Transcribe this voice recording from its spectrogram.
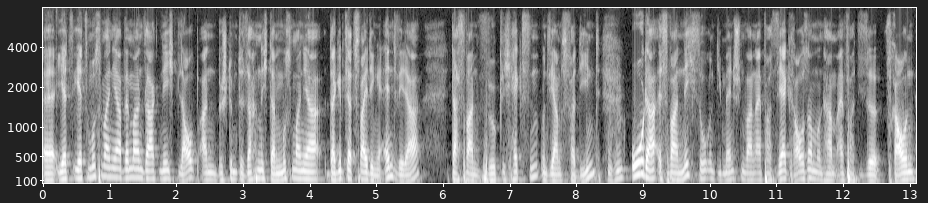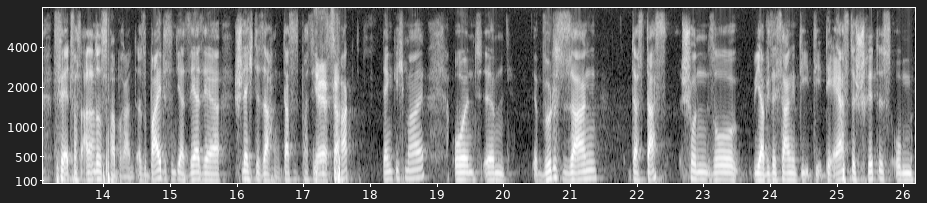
Äh, jetzt, jetzt muss man ja, wenn man sagt, nee, ich glaube an bestimmte Sachen nicht, dann muss man ja, da gibt es ja zwei Dinge. Entweder das waren wirklich Hexen und sie haben es verdient. Mhm. Oder es war nicht so und die Menschen waren einfach sehr grausam und haben einfach diese Frauen für etwas anderes verbrannt. Also beides sind ja sehr, sehr schlechte Sachen. Das ist passiert, ja, ist Fakt, denke ich mal. Und ähm, würdest du sagen, dass das schon so, ja, wie soll ich sagen, die, die, der erste Schritt ist, um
